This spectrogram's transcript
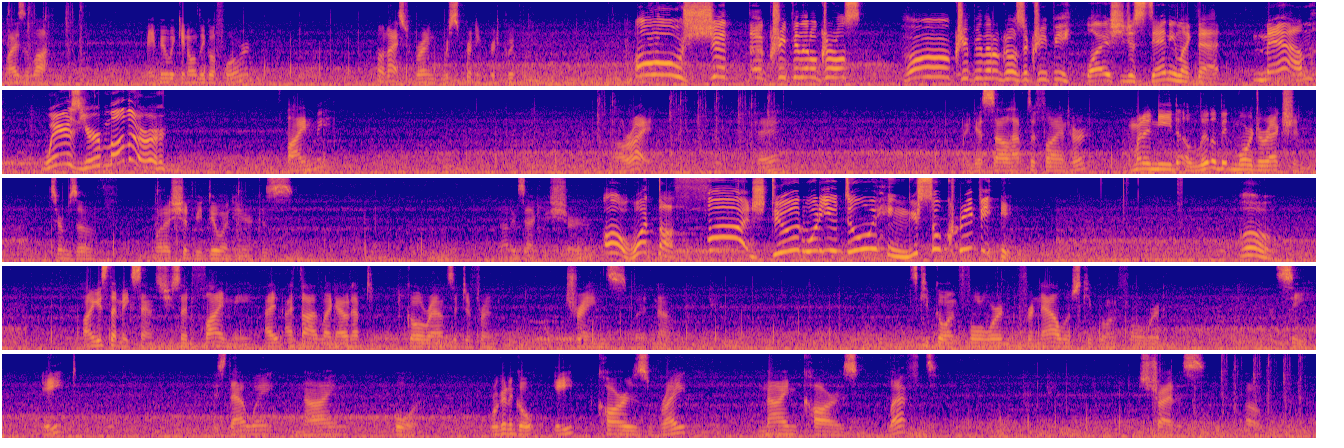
Why is it locked? Maybe we can only go forward? Oh, nice. We're running. We're sprinting pretty quickly. Oh shit! The creepy little girls. Oh, creepy little girls are creepy. Why is she just standing like that, ma'am? Where's your mother? Find me. All right. Okay. I guess I'll have to find her. I'm gonna need a little bit more direction in terms of what I should be doing here, because not exactly sure. Oh, what the fudge, dude? What are you doing? You're so creepy. Oh. Well, I guess that makes sense. She said, find me. I, I thought, like, I would have to go around to different trains, but no. Let's keep going forward. For now, we'll just keep going forward. Let's see. Eight is that way. Nine, four. We're gonna go eight cars right, nine cars left. Let's try this. Oh,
